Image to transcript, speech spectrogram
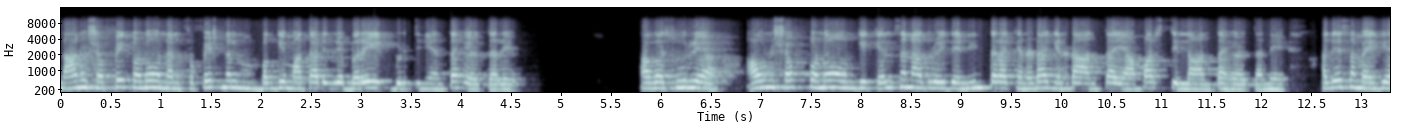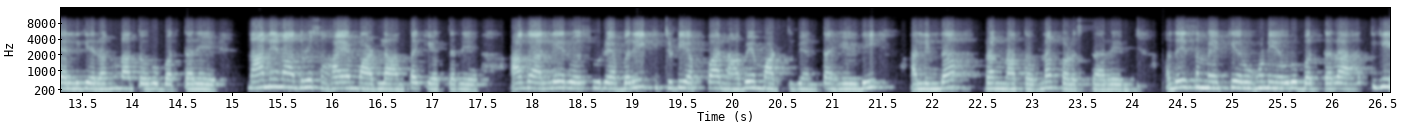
ನಾನು ಶಫೆ ಕಣೋ, ನನ್ ಪ್ರೊಫೆಷನಲ್ ಬಗ್ಗೆ ಮಾತಾಡಿದ್ರೆ ಬರೇ ಇಟ್ಬಿಡ್ತೀನಿ ಅಂತ ಹೇಳ್ತಾರೆ. ಆಗ ಸೂರ್ಯ, ಅವನು ಶಫ್ ಕಣೋ, ಅವನ್ಗೆ ಕೆಲ್ಸನಾದ್ರೂ ಇದೆ. ನಿನ್ ತರ ಕೆನಡಾ ಗೆನಡಾ ಅಂತ ಯಾಮಾರಿಸ್ತಿಲ್ಲ ಅಂತ ಹೇಳ್ತಾನೆ. ಅದೇ ಸಮಯಕ್ಕೆ ಅಲ್ಲಿಗೆ ರಂಗನಾಥ್ ಅವರು ಬರ್ತಾರೆ. ನಾನೇನಾದ್ರೂ ಸಹಾಯ ಮಾಡ್ಲಾ ಅಂತ ಕೇಳ್ತಾರೆ. ಆಗ ಅಲ್ಲೇ ಇರುವ ಸೂರ್ಯ, ಬರೀ ಕಿಚಡಿ ಅಪ್ಪ, ನಾವೇ ಮಾಡ್ತೀವಿ ಅಂತ ಹೇಳಿ ಅಲ್ಲಿಂದ ರಂಗನಾಥ್ ಅವ್ರನ್ನ ಕಳಿಸ್ತಾರೆ. ಅದೇ ಸಮಯಕ್ಕೆ ರೋಹಿಣಿ ಅವರು ಬರ್ತಾರ, ಅತ್ತಿಗೆ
